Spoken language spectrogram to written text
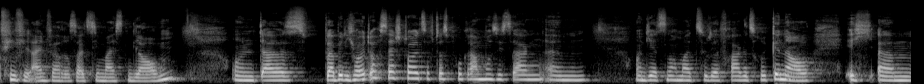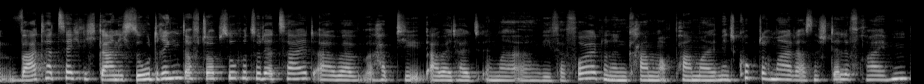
viel, viel einfacher ist, als die meisten glauben. Und das, da bin ich heute auch sehr stolz auf das Programm, muss ich sagen. Ähm, und jetzt nochmal zu der Frage zurück. Genau, ich ähm, war tatsächlich gar nicht so dringend auf Jobsuche zu der Zeit, aber habe die Arbeit halt immer irgendwie verfolgt. Und dann kamen auch ein paar Mal, Mensch, guck doch mal, da ist eine Stelle frei. Hm.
